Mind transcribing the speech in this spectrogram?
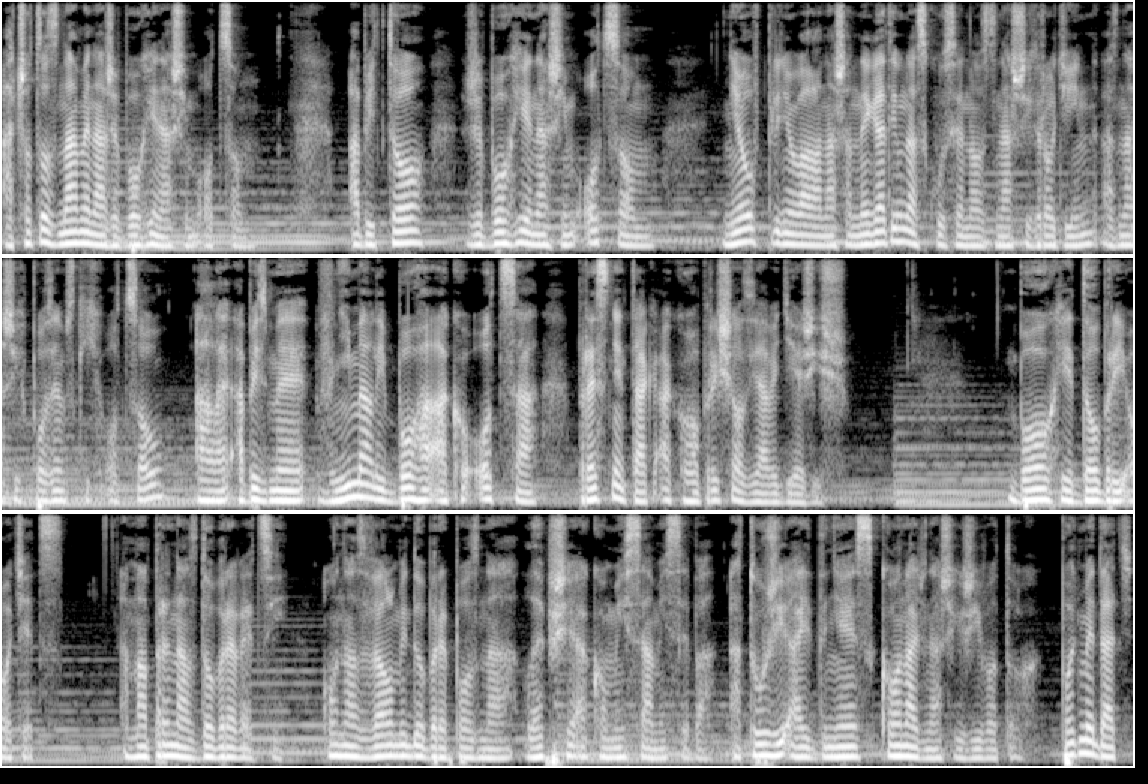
a čo to znamená, že Boh je našim otcom. Aby to, že Boh je našim otcom, neovplyňovala naša negatívna skúsenosť našich rodín a z našich pozemských otcov, ale aby sme vnímali Boha ako otca presne tak, ako ho prišiel zjaviť Ježiš. Boh je dobrý otec a má pre nás dobré veci. On nás veľmi dobre pozná, lepšie ako my sami seba a túži aj dnes konať v našich životoch. Poďme dať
